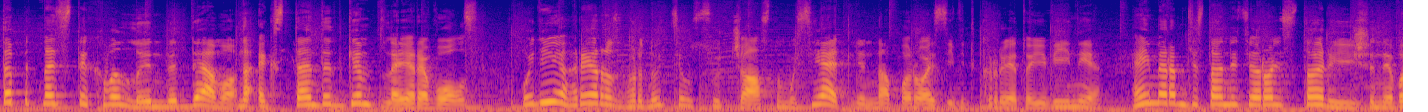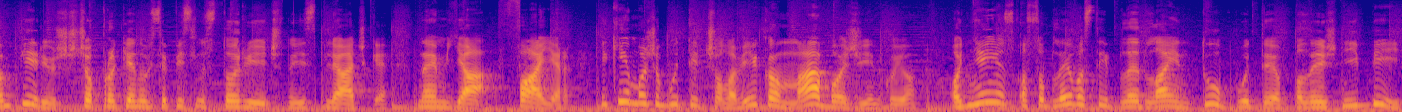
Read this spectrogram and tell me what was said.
та 15-хвилинне демо на Extended Gameplay Revolves. Події гри розгорнуться в сучасному Сіетлі на порозі відкритої війни. Геймерам дістанеться роль старішини вампірів, що прокинувся після сторічної сплячки на ім'я Фаєр, який може бути чоловіком або жінкою. Однією з особливостей Bloodline 2 буде ближній бій.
